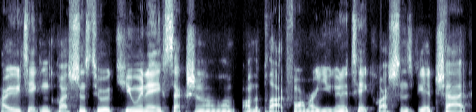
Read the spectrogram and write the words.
Are you taking questions through a Q&A section on on the platform? Are you going to take questions via chat?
